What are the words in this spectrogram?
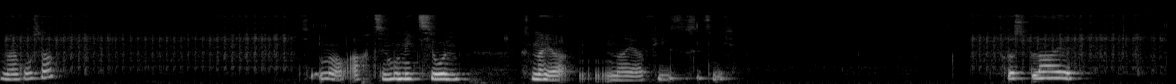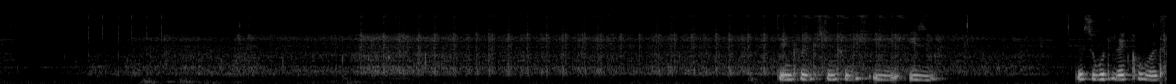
Na, großer? Ich habe immer noch 18 Munition. Naja, naja, viel ist es jetzt nicht. Friss Blei. Den krieg ich, den krieg ich easy. easy. Der ist so gut weggeholt.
